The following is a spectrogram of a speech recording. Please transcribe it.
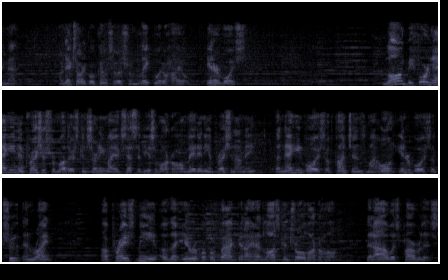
Amen. Our next article comes to us from Lakewood, Ohio. Inner Voice. Long before nagging and pressures from others concerning my excessive use of alcohol made any impression on me, the nagging voice of conscience, my own inner voice of truth and right, appraised me of the irrevocable fact that I had lost control of alcohol, that I was powerless.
